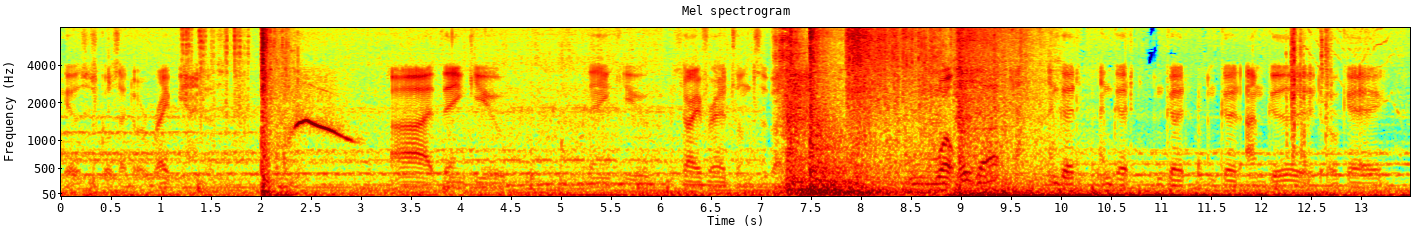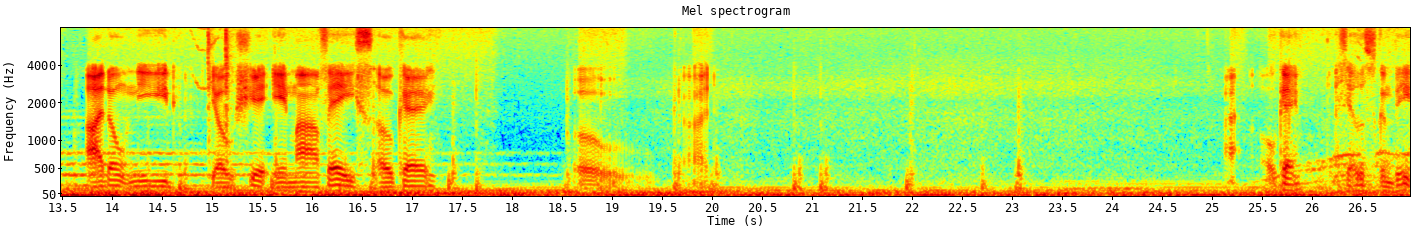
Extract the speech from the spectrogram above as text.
Okay, let's just close that door right behind us. Ah, uh, thank you. Thank you. Sorry for headphones about that. What was that? I'm good. I'm good. I'm good. I'm good. I'm good. Okay. I don't need yo shit in my face. Okay. Oh, God. I, okay, I see how this is gonna be.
